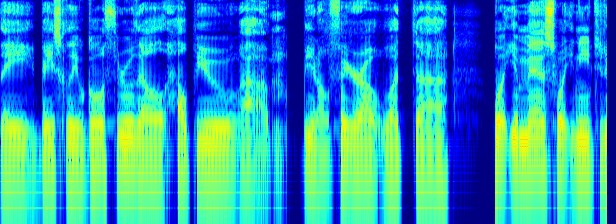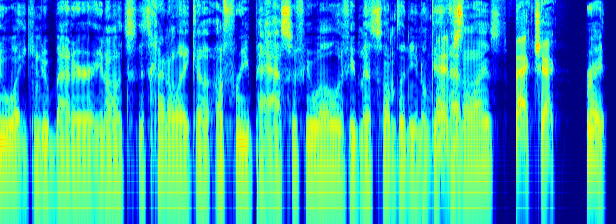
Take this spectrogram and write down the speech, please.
they basically will go through. They'll help you, um, you know, figure out what uh, what you miss, what you need to do, what you can do better. You know, it's it's kind of like a, a free pass, if you will. If you miss something, you don't get Yeah, penalized, Fact check. right?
